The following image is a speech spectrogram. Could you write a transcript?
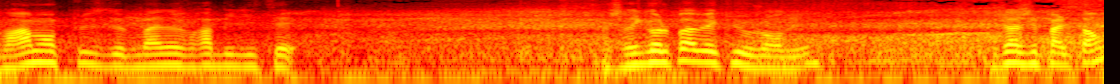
Vraiment plus de manœuvrabilité. Je rigole pas avec lui aujourd'hui. Déjà j'ai pas le temps.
